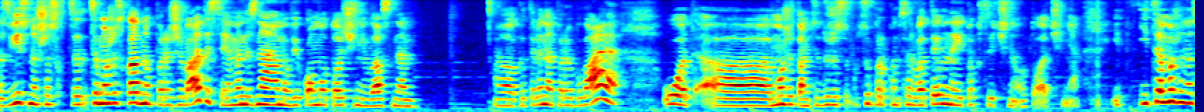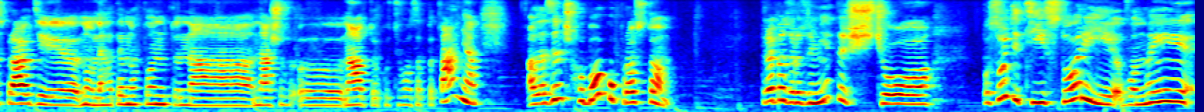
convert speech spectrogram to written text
звісно, що це це може складно переживатися, і ми не знаємо, в якому оточенні власне е, Катерина перебуває. От, е, може там це дуже суперконсервативне і токсичне оточення. І і це може насправді ну, негативно вплинути на нашу на авторку цього запитання. Але з іншого боку, просто треба зрозуміти, що по суті, ці історії, вони.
